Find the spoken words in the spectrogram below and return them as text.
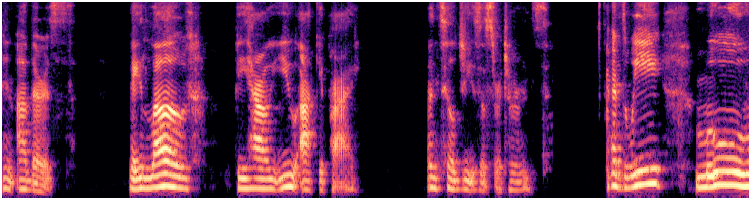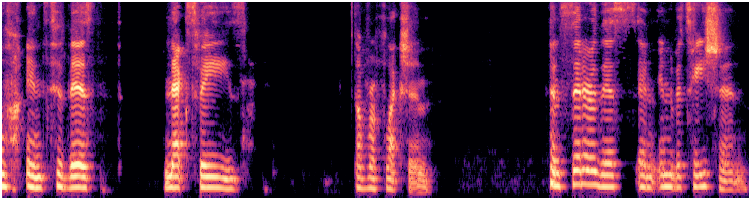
in others. May love be how you occupy until Jesus returns. As we move into this next phase of reflection, Consider this an invitation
